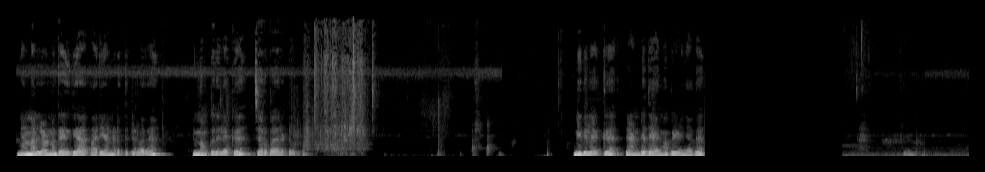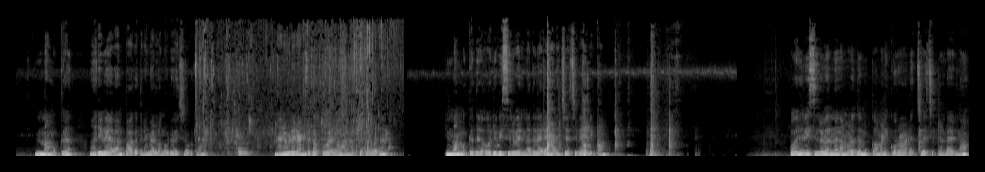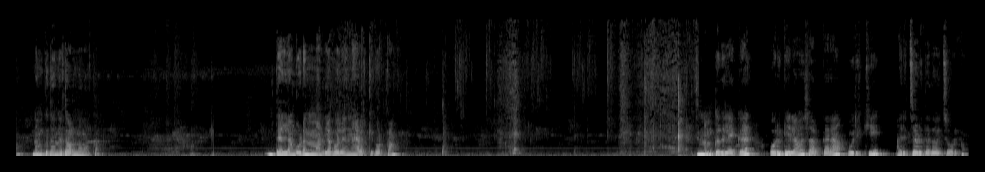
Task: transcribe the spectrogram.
ഞാൻ നല്ലവണ്ണം കഴുകിയ അരിയാണ് എടുത്തിട്ടുള്ളത്. ഇനി നമുക്കിതിലേക്ക് ചെറുപയർ ഇട്ട് കൊടുക്കാം. ഇനി ഇതിലേക്ക് രണ്ട് തേങ്ങ പിഴിഞ്ഞത് ഇനി നമുക്ക് അരി വേവാൻ പാകത്തിന് വെള്ളം കൂടി ഒഴിച്ചു കൊടുക്കാം. ഞാനിവിടെ രണ്ട് കപ്പ് വെള്ളമാണ് എടുത്തിട്ടുള്ളത്. നമുക്കിത് ഒരു വിസിൽ വരുന്നത് വരെ അടച്ചു വെച്ച് വേവിക്കാം. ഒരു വിസിൽ വന്ന് നമ്മളിത് മുക്കാൽ മണിക്കൂർ അടച്ചു വെച്ചിട്ടുണ്ടായിരുന്നു. നമുക്കിതൊന്ന് തുറന്നു നോക്കാം. ഇതെല്ലാം കൂടെ ഒന്ന് നല്ലപോലെ ഒന്ന് ഇളക്കി കൊടുക്കാം. നമുക്കിതിലേക്ക് ഒരു കിലോ ശർക്കര ഉരുക്കി അരിച്ചെടുത്തത് ഒഴിച്ചു കൊടുക്കാം.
